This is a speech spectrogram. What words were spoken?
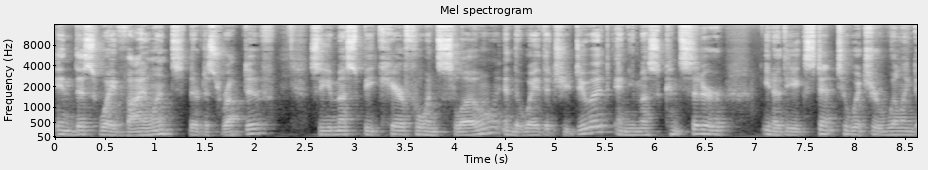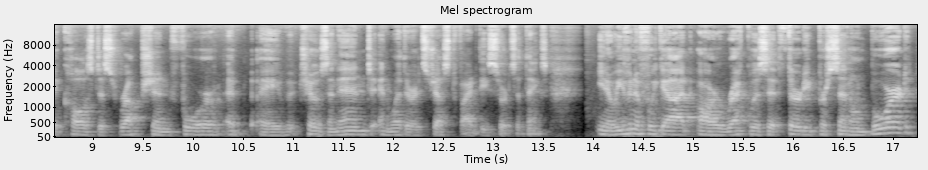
in this way violent, they're disruptive. So you must be careful and slow in the way that you do it, and you must consider, you know, the extent to which you're willing to cause disruption for a, a chosen end and whether it's justified. These sorts of things you know, even if we got our requisite 30% on board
